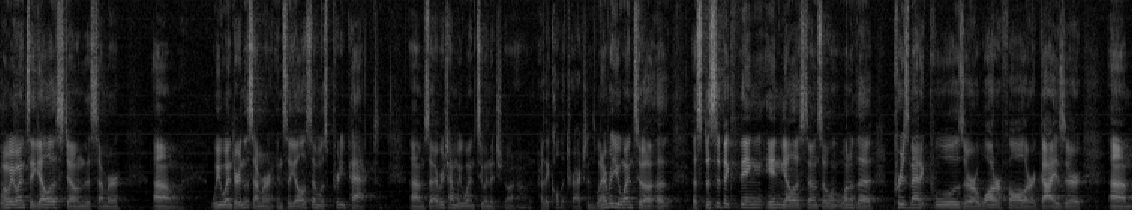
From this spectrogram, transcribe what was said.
when we went to Yellowstone this summer, um, we went during the summer, and so Yellowstone was pretty packed. Um, so every time we went to an, are they called attractions? Whenever you went to a, a, a, specific thing in Yellowstone, so one of the prismatic pools or a waterfall or a geyser, um,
